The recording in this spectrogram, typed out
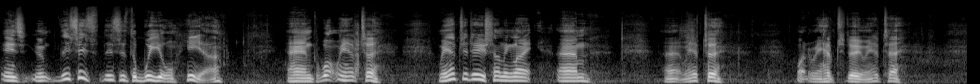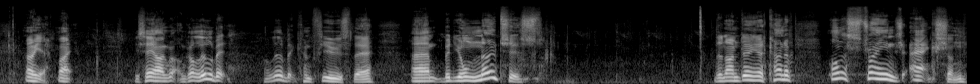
is you know, this is this is the wheel here and what we have to we have to do something like um, uh, we have to what do we have to do? We have to oh yeah right. You see I've got, I've got a little bit a little bit confused there um, but you'll notice that I'm doing a kind of on a strange action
